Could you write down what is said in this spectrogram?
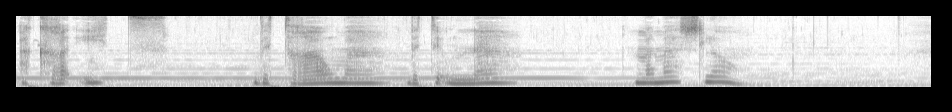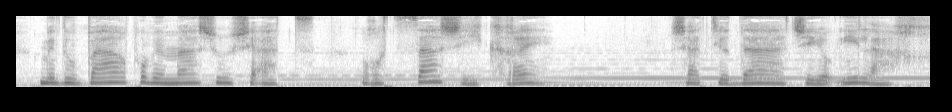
אקראית, בטראומה, בתאונה, ממש לא. מדובר פה במשהו שאת רוצה שיקרה, שאת יודעת שיועיל לך.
